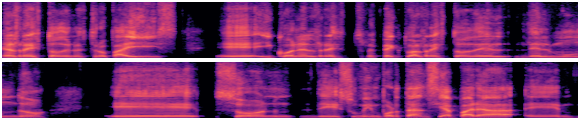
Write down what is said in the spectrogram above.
el resto de nuestro país y con el respecto al resto del, del mundo, son de suma importancia para em,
